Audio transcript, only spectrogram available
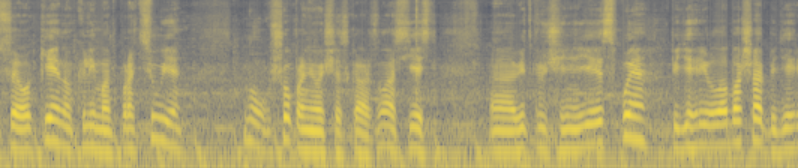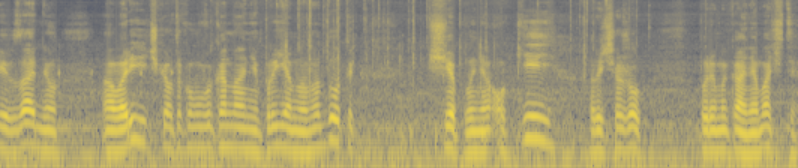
Все окей, ну, клімат працює. Ну, що про нього ще скажуть? У нас є е, відключення ЄСП, підігрів лабаша, підігрів заднього, аварійка в такому виконанні, приємно на дотик, щеплення окей, рычажок перемикання, бачите?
